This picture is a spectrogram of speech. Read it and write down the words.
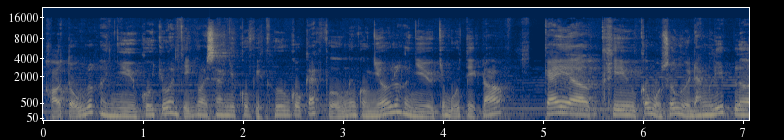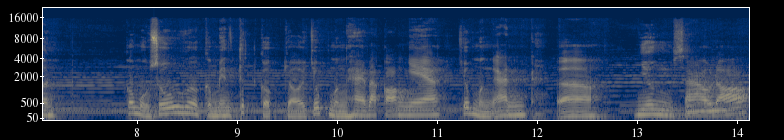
hỏi tụ rất là nhiều. Cô chú anh chị ngôi sao như cô Việt Hương cô Cát Phượng em còn nhớ rất là nhiều trong buổi tiệc đó. Cái uh, khi có một số người đăng clip lên. Có một số comment tích cực. Trời chúc mừng hai ba con nha. Chúc mừng anh uh, nhưng sau đó.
